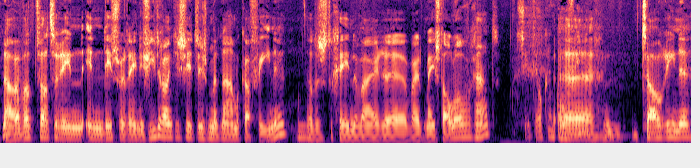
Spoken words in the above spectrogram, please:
Nou, wat, wat er in, in dit soort energiedrankjes zit, is met name cafeïne. Dat is degene waar, eh, waar het meestal over gaat. Zit ook in koffie? Eh, taurine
